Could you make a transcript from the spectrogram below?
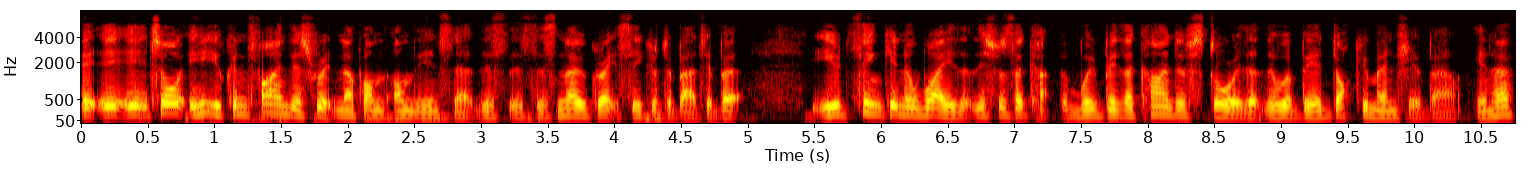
it, it, it's all you can find this written up on, on the internet. There's, there's there's no great secret about it, but you'd think in a way that this was the would be the kind of story that there would be a documentary about. You know,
